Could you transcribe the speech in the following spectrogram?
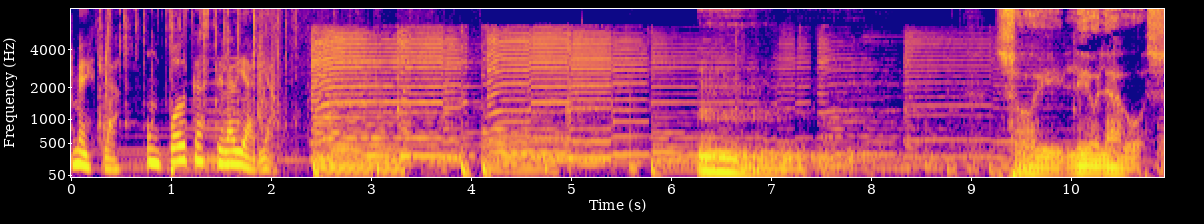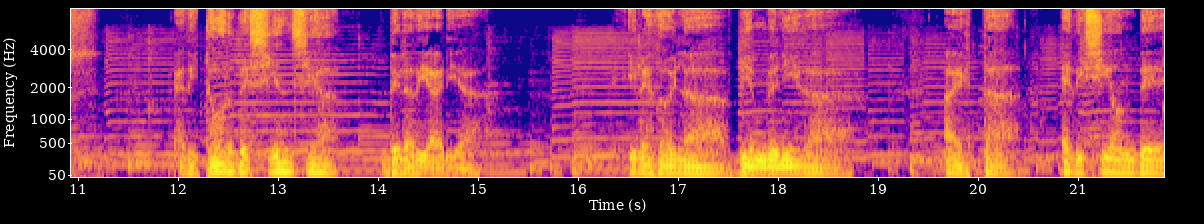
Mezcla, un podcast de la diaria. Soy Leo Lagos, editor de ciencia de la diaria, y les doy la bienvenida a esta edición de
